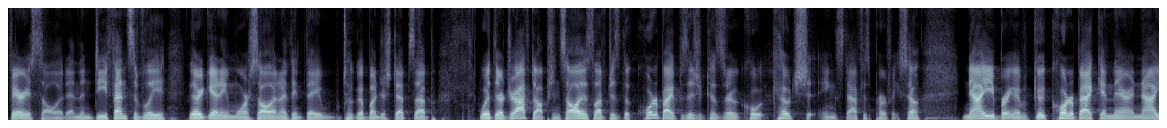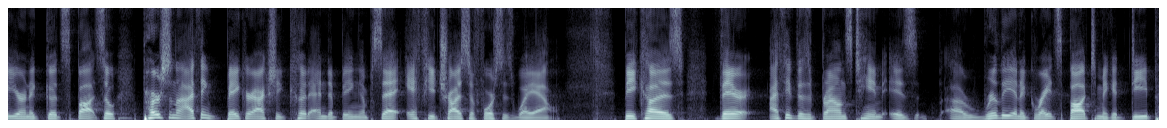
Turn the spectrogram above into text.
very solid. And then defensively, they're getting more solid. And I think they took a bunch of steps up with their draft options. So all that's left is the quarterback position because their co- coaching staff is perfect. So now you bring a good quarterback in there, and now you're in a good spot. So personally, I think Baker actually could end up being upset if he tries to force his way out because there. I think this Browns team is uh, really in a great spot to make a deep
